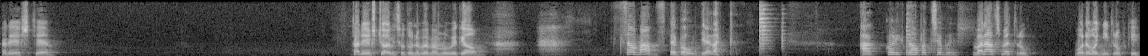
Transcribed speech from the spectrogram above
Tady ještě. Tady ještě, ale víc o tom nebudeme mluvit, jo? Co mám s tebou dělat? A kolik toho potřebuješ? 12 metrů. Vodovodní trubky.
